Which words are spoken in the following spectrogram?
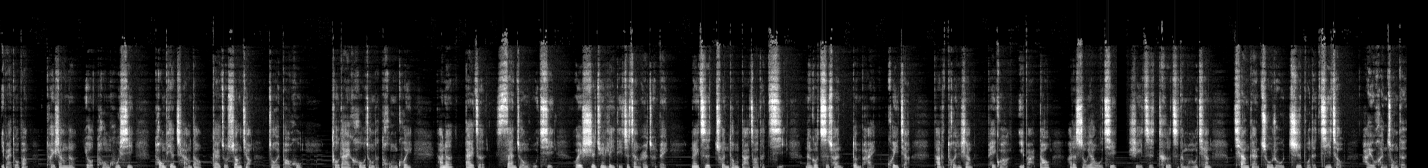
一百多磅。腿上呢有铜护膝，铜片长到。盖住双脚作为保护，头戴厚重的铜盔，他呢戴着三种武器，为势均力敌之战而准备。那支纯铜打造的戟，能够刺穿盾牌、盔甲。他的臀上配挂一把刀，他的首要武器是一支特制的矛枪，枪杆粗如织布的机轴，还有很重的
